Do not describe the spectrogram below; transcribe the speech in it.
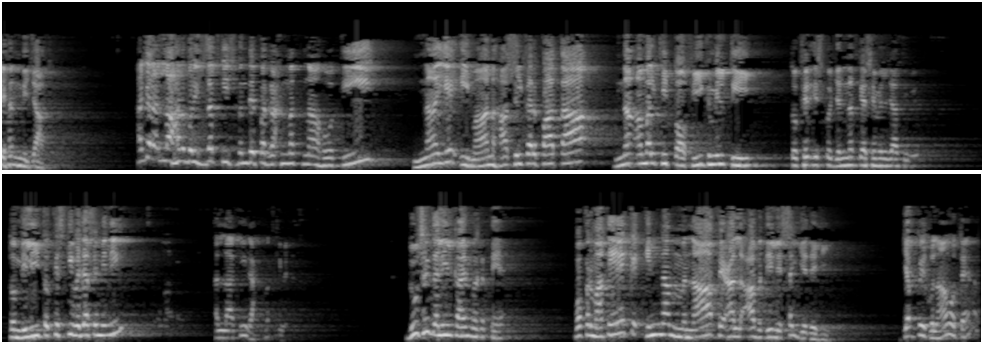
بہن نجات اگر اللہ رب العزت کی اس بندے پر رحمت نہ ہوتی، نہ یہ ایمان حاصل کر پاتا، نہ عمل کی توفیق ملتی، تو پھر اس کو جنت کیسے مل جاتی؟ ہے تو ملی تو کس کی وجہ سے ملی؟ اللہ کی رحمت کی وجہ سے۔ دوسری دلیل قائم کرتے ہیں۔ وہ فرماتے ہیں کہ ان مناف العبد سید ہی جب کوئی غلام ہوتا ہے نا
